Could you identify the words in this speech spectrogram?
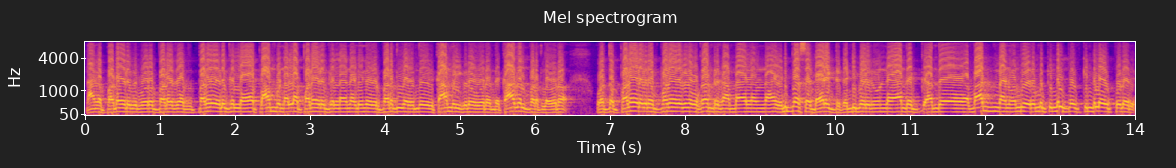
நாங்கள் படம் எடுக்க போகிறோம் படம் படம் எடுக்கல. பாம்பு நல்லா படம் எடுக்கல அப்படின்னு ஒரு படத்தில் வந்து காமெடி கூட வரும். அந்த காதல் படத்தில் வரும். ஒருத்த படம் எடுக்கிற படம் எடுக்கிற உட்காந்துருக்கான் மேல எடுப்பா சார் டைரக்டர் கண்டிப்பாக எடுக்கணும்னு அந்த அந்த மேன் வந்து ரொம்ப கிண்டல் ப- போடுவார்.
